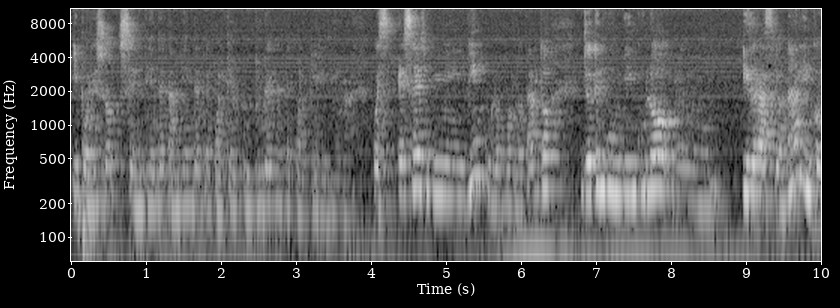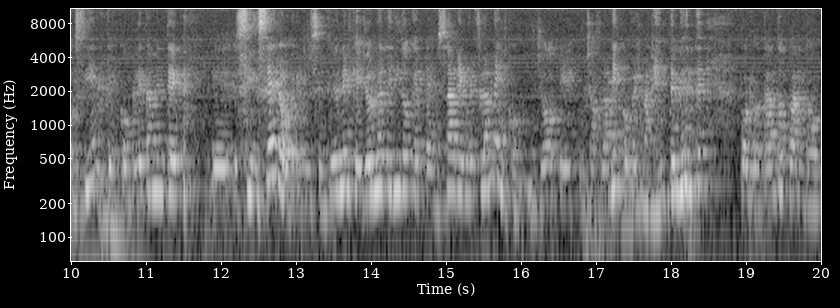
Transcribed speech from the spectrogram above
y por eso se entiende también desde cualquier cultura y desde cualquier idioma. Pues ese es mi vínculo, por lo tanto yo tengo un vínculo mm, irracional, inconsciente, completamente eh, sincero, en el sentido en el que yo no he tenido que pensar en el flamenco. Yo he escuchado flamenco permanentemente, por lo tanto, cuando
